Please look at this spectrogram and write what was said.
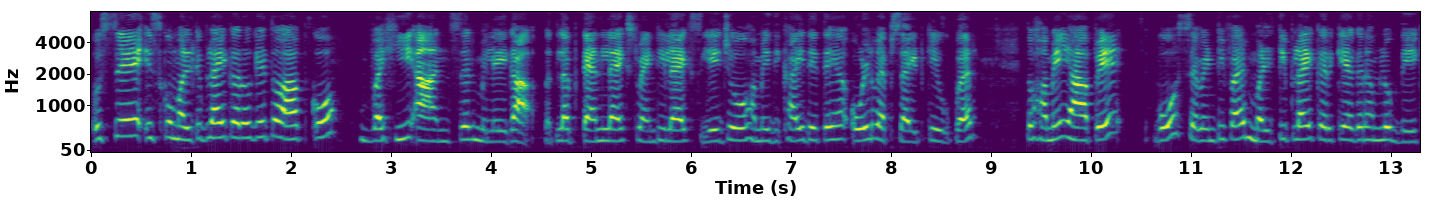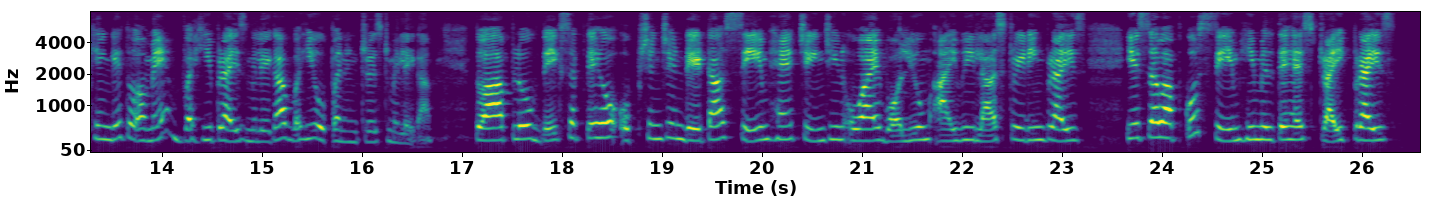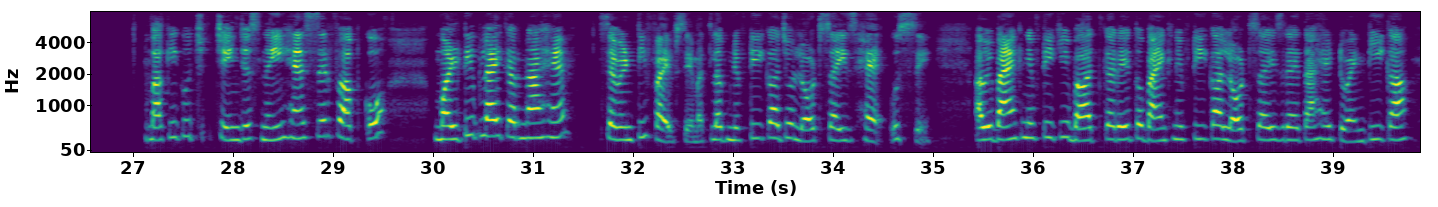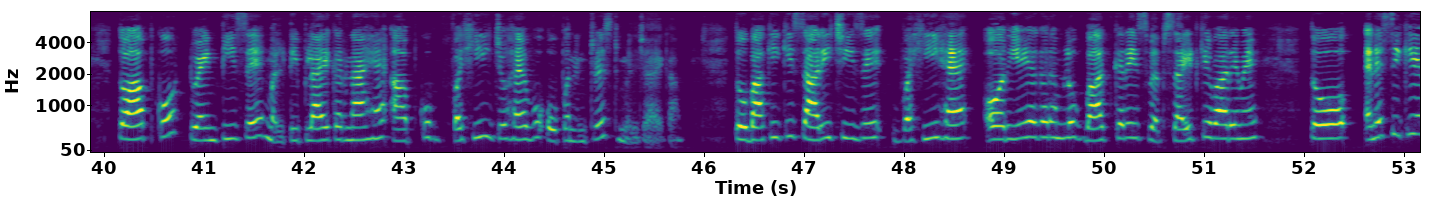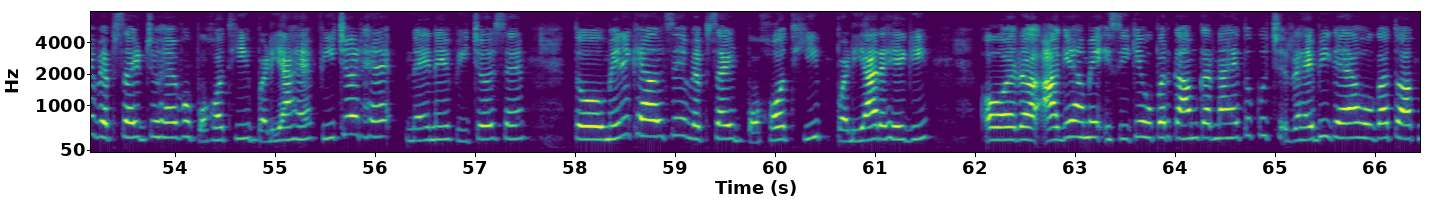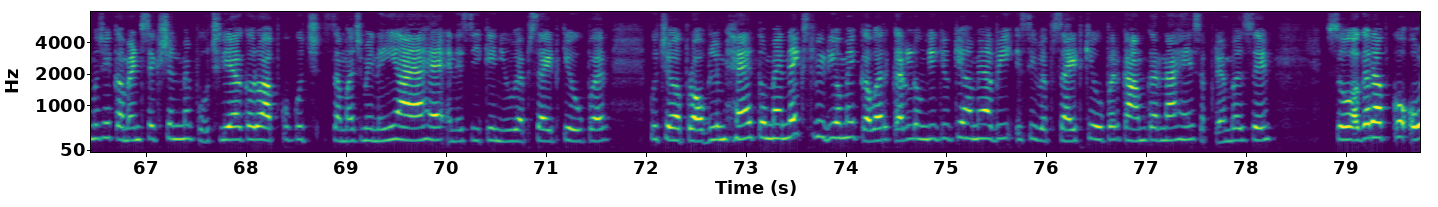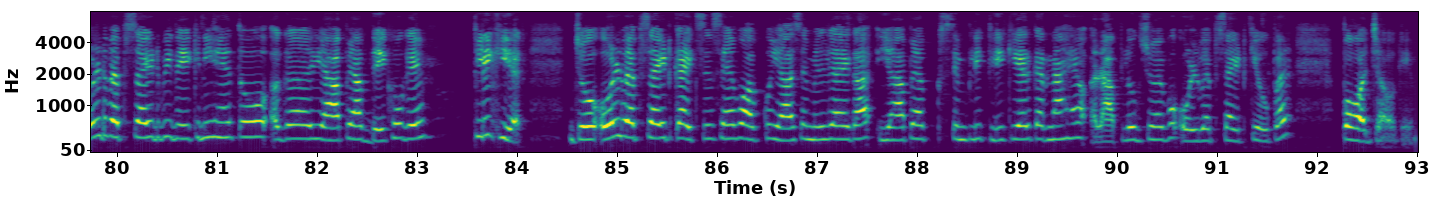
उससे इसको मल्टीप्लाई करोगे तो आपको वही आंसर मिलेगा। मतलब टेन लैक्स, ट्वेंटी लैक्स, ये जो हमें दिखाई देते हैं ओल्ड वेबसाइट के ऊपर तो हमें यहाँ पे वो सेवेंटी फाइव मल्टीप्लाई करके अगर हम लोग देखेंगे तो हमें वही प्राइस मिलेगा, वही ओपन इंटरेस्ट मिलेगा। तो आप लोग देख सकते हो ऑप्शन चेन डेटा सेम है, change in O I volume I V last trading price, ये सब आपको सेम ही मिलते हैं, स्ट्राइक प्राइस। बाकी कुछ चेंजेस नहीं है, सिर्फ़ आपको मल्टीप्लाई करना है 75 से मतलब निफ्टी का जो लॉट साइज़ है उससे। अभी बैंक निफ्टी की बात करें तो बैंक निफ्टी का लॉट साइज़ रहता है 20 का। तो आपको 20 से मल्टीप्लाई करना है, आपको वही जो है वो ओपन इंटरेस्ट मिल जाएगा। तो बाकी की सारी चीज़ें वही है। और ये अगर हम लोग बात करें इस वेबसाइट के बारे में तो एन की वेबसाइट जो है वो बहुत ही बढ़िया है। फीचर है नए नए फीचर्स है। तो मेरे ख्याल से वेबसाइट बहुत ही बढ़िया रहेगी। और आगे हमें इसी के ऊपर काम करना है तो कुछ रह भी गया होगा तो आप मुझे कमेंट सेक्शन में पूछ लिया करो। आपको कुछ समझ में नहीं आया है एनएससी के न्यू वेबसाइट के ऊपर कुछ प्रॉब्लम है तो मैं नेक्स्ट वीडियो में कवर कर लूँगी क्योंकि हमें अभी इसी वेबसाइट के ऊपर काम करना है सितंबर से। सो so, अगर आपको ओल्ड वेबसाइट भी देखनी है तो अगर यहाँ पे आप देखोगे क्लिक हियर जो ओल्ड वेबसाइट का एक्सेस है, वो आपको यहाँ से मिल जाएगा। यहाँ पे आप सिंपली क्लिक हियर करना है और आप लोग जो है वो ओल्ड वेबसाइट के ऊपर पहुँच जाओगे।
